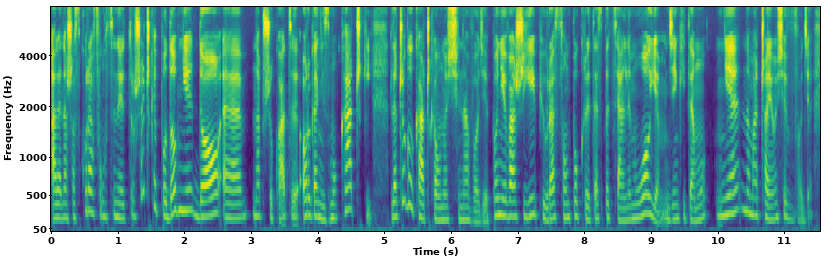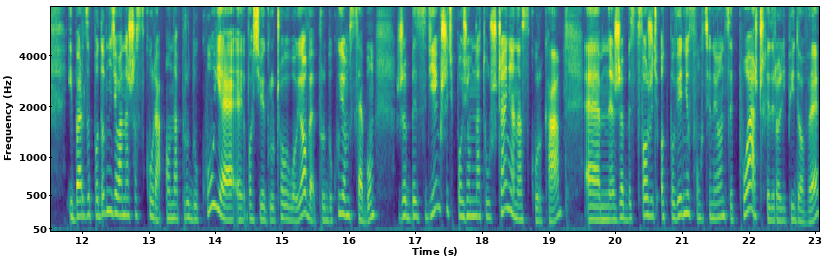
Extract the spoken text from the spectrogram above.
ale nasza skóra funkcjonuje troszeczkę podobnie do e, na przykład organizmu kaczki. Dlaczego kaczka unosi się na wodzie? Ponieważ jej pióra są pokryte specjalnym łojem. Dzięki temu nie namaczają się w wodzie. I bardzo podobnie działa nasza skóra. Ona produkuje, e, właściwie gruczoły łojowe produkują sebum, żeby zwiększyć poziom natłuszczenia naskórka, em, żeby stworzyć odpowiednio funkcjonujący płaszcz hydrolipidowy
